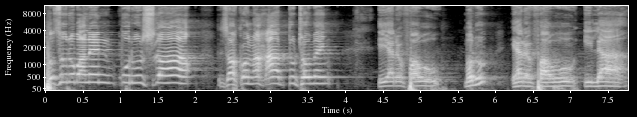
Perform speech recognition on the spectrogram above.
হুজুর বলেন, পুরুষরা যখন হাত উঠবে ইয়ার ফাউ বলুন ইয়ার ফাউ ইলা,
